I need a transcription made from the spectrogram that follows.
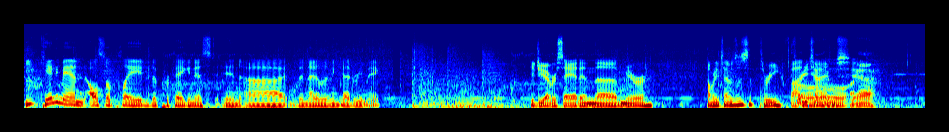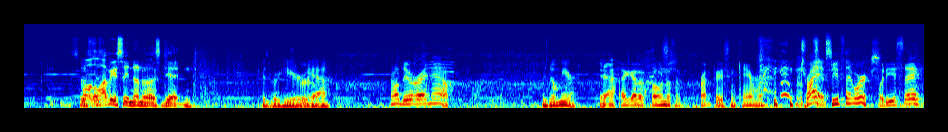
He, Candyman also played the protagonist in uh, the Night of the Living Dead remake. Did you ever say it in the mirror? How many times was it? Three? Five? Three times. Oh, Yeah. So Well, obviously none of us did. because we're here, True. yeah. I'll do it right now. There's no mirror. Yeah. I got a phone with a front-facing camera. Try it. See if that works. what do you say?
